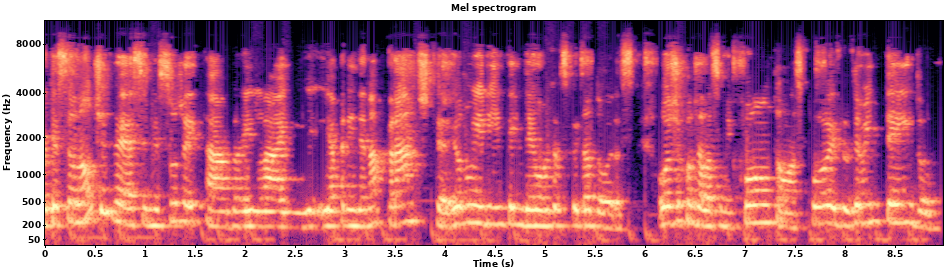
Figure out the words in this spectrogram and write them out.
Porque se eu não tivesse me sujeitado a ir lá e, e, aprender na prática, eu não iria entender outras cuidadoras. Hoje, quando elas me contam as coisas, eu entendo,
